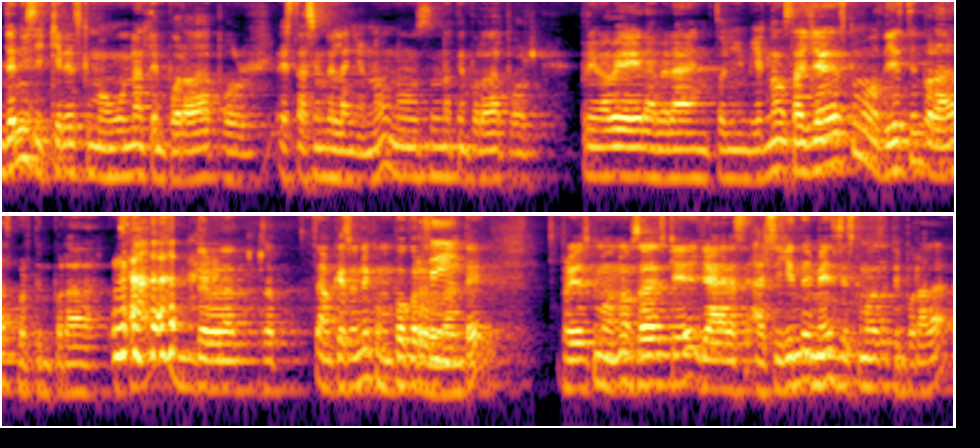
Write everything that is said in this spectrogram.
ya ni siquiera es como una temporada por estación del año, ¿no? No es una temporada por primavera, verano, otoño, invierno. O sea, ya es como 10 temporadas por temporada. de verdad. O sea, aunque suene como un poco redundante, pero es como, no, ¿sabes qué? Ya al siguiente mes ya es como otra temporada.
